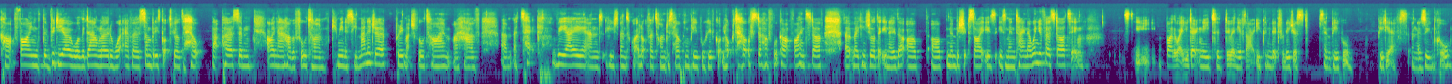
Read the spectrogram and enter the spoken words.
can't find the video or the download or whatever somebody's got to be able to help that person. I now have a full time community manager, pretty much full time. I have um, a tech VA and who spends quite a lot of her time just helping people who've got locked out of stuff or can't find stuff, uh, making sure that you know that our our membership site is is maintained. Now, when you're first starting, by the way, you don't need to do any of that. You can literally just send people PDFs and a Zoom call.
